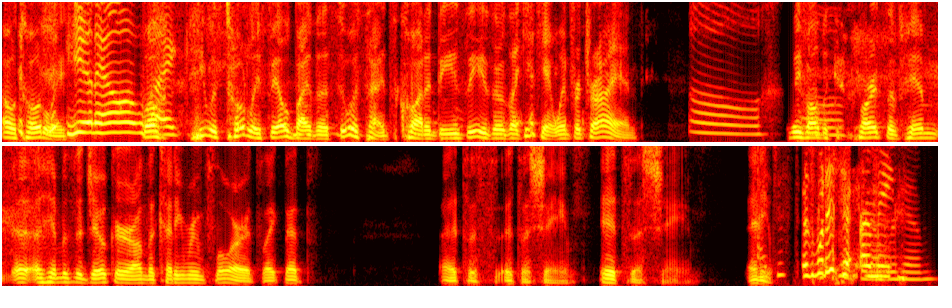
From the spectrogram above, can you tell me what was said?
oh, totally. You know, Well, like he was totally failed by the Suicide Squad of DCs. It was like he can't win for trying. Leave all the oh. good parts of him, uh, him as a Joker, on the cutting room floor. It's like that's, it's a, s- it's a shame. It's a shame. I Anyway, just That's what I it's- can't I get over mean, him.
